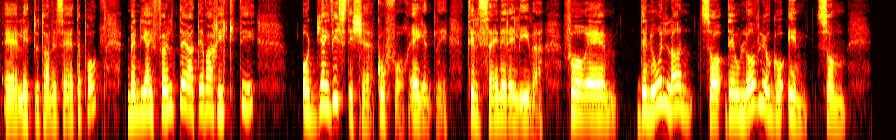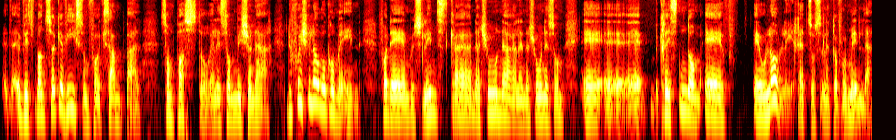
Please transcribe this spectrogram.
eh, litt utdannelse etterpå. Men jeg følte at det var riktig og jeg visste ikke hvorfor, egentlig, til senere i livet. For eh, det er noen land så det er ulovlig å gå inn som hvis man søker visum, f.eks., som pastor eller som misjonær Du får ikke lov å komme inn, for det er muslimske nasjoner eller nasjoner som er, er, er, kristendom er, er ulovlig, rett og slett, å formidle.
